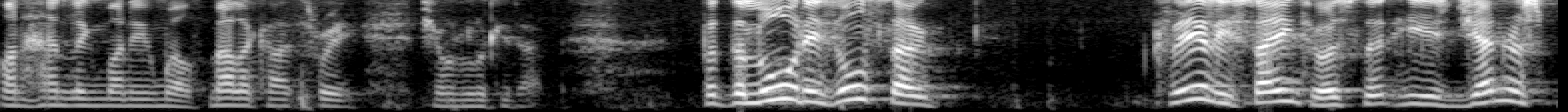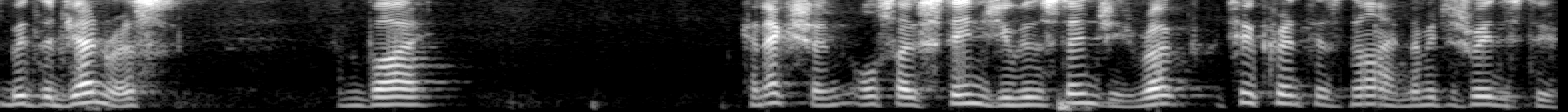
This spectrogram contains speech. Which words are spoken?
on handling money and wealth. Malachi 3, if you want to look it up. But the Lord is also clearly saying to us that he is generous with the generous and by connection also stingy with the stingy. Wrote 2 Corinthians 9. Let me just read this to you.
